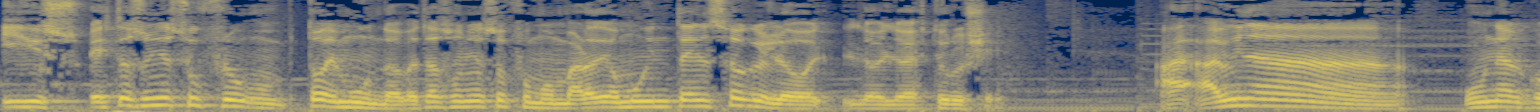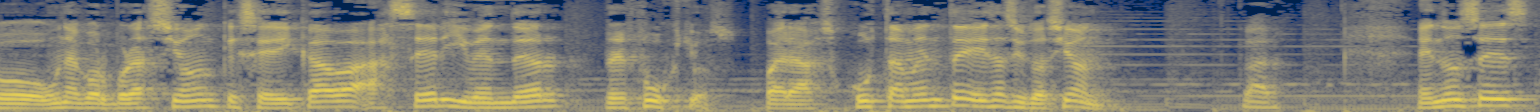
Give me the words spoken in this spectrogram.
y Estados Unidos sufre, un- todo el mundo, pero Estados Unidos sufre un bombardeo muy intenso que lo, lo- lo destruye. Ha- Había una, una, co- una corporación que se dedicaba a hacer y vender refugios para justamente esa situación. Claro. Entonces,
